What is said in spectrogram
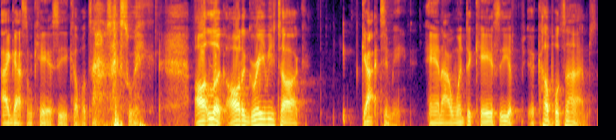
I got some KFC a couple times this week. All, look, all the gravy talk got to me. And I went to KFC a, a couple times.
